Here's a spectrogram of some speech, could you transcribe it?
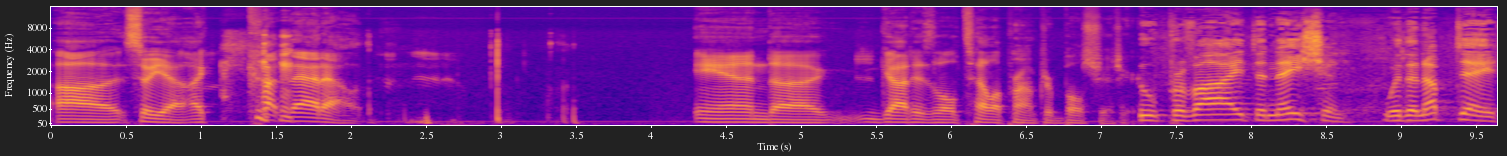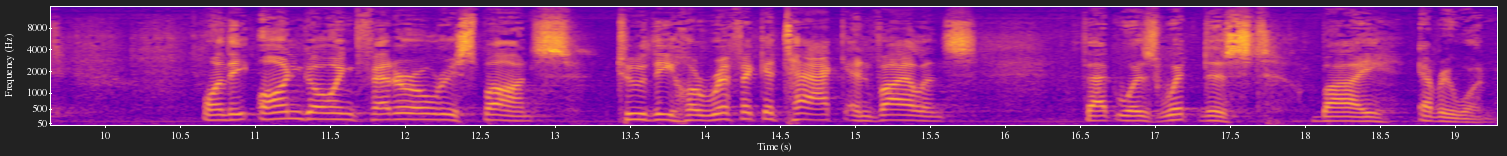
Uh, so yeah, I cut that out and uh, got his little teleprompter bullshit here. to provide the nation with an update on the ongoing federal response to the horrific attack and violence that was witnessed by everyone.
